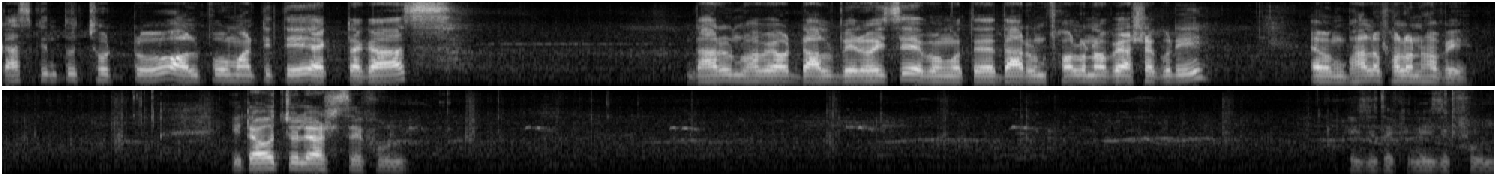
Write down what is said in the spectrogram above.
গাছ কিন্তু ছোট্ট, অল্প মাটিতে একটা গাছ। দারুণভাবে ওর ডাল বের হয়েছে এবং ওতে দারুণ ফলন হবে আশা করি, এবং ভালো ফলন হবে। এটাও চলে আসছে ফুল। এই যে দেখেন, এই যে ফুল।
